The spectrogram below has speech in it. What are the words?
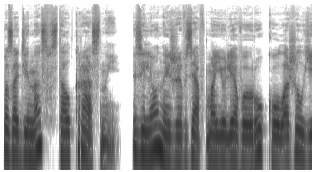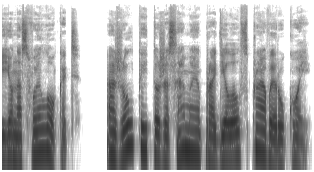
Позади нас встал красный, зеленый же, взяв мою левую руку, уложил ее на свой локоть, а желтый то же самое проделал с правой рукой.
